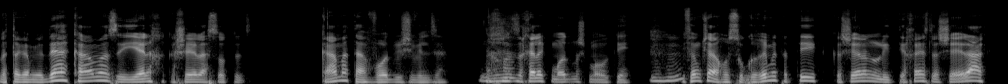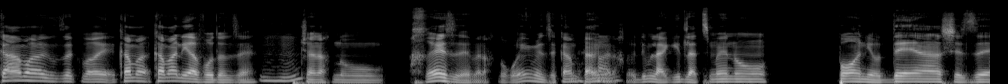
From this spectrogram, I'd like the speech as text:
ואתה גם יודע כמה זה יהיה לך קשה לעשות את זה. כמה תעבוד בשביל זה. נכון. זה חלק מאוד משמעותי. Mm-hmm. לפעמים כשאנחנו סוגרים את התיק, קשה לנו להתייחס לשאלה כמה זה כבר, כמה, כמה אני אעבוד על זה. Mm-hmm. כשאנחנו אחרי זה, ואנחנו רואים את זה כמה נכון. פעמים, אנחנו יודעים להגיד לעצמנו, פה אני יודע שזה,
